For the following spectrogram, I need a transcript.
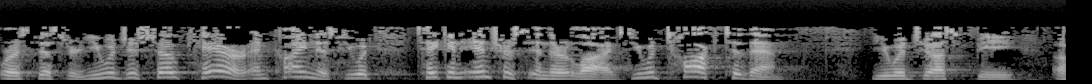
or a sister. You would just show care and kindness. You would take an interest in their lives. You would talk to them. You would just be a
